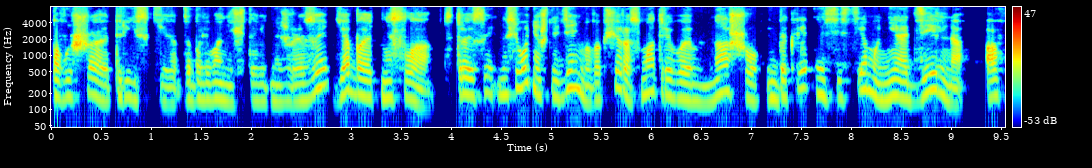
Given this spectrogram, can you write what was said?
повышают риски заболеваний щитовидной железы, я бы отнесла стрессы. На сегодняшний день мы вообще рассматриваем нашу эндокринную систему не отдельно, а в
